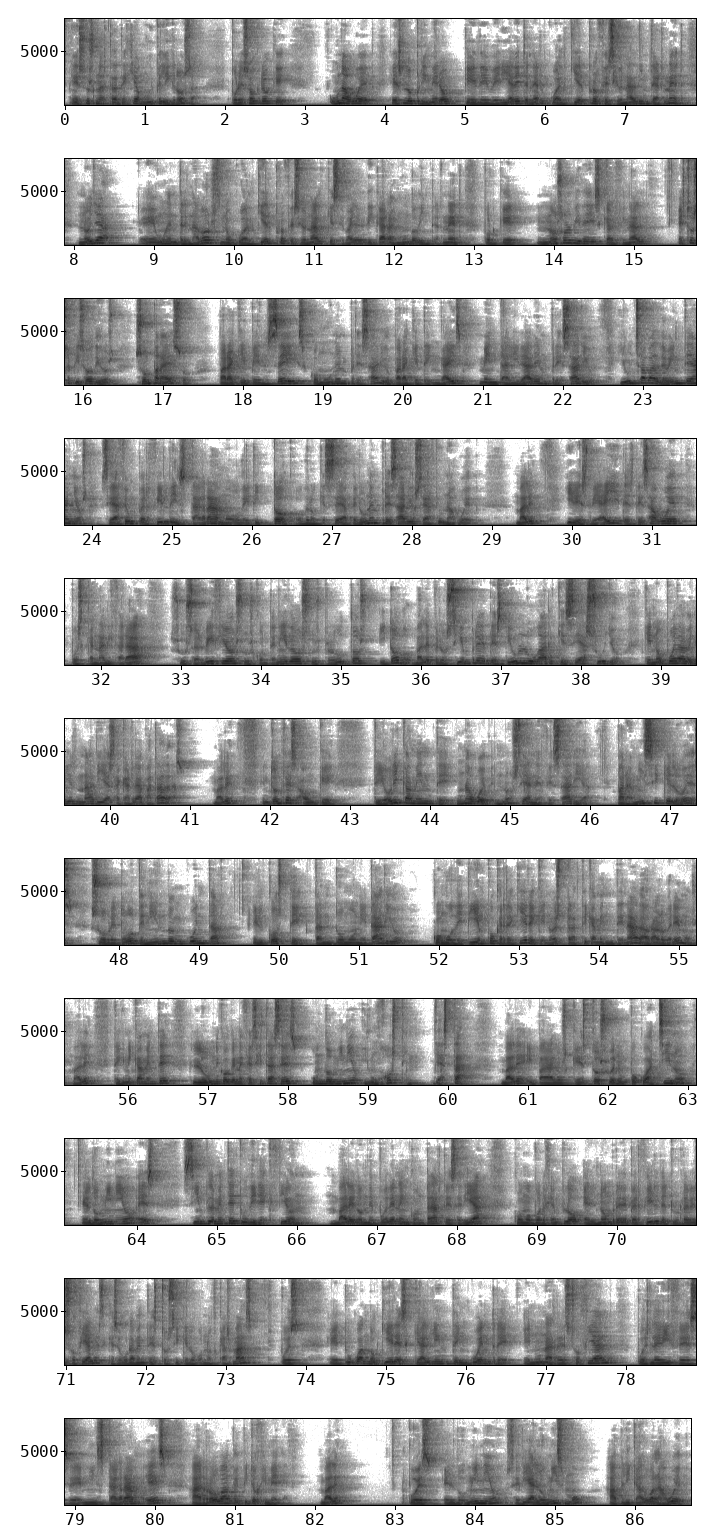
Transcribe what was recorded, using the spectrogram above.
eso es una estrategia muy peligrosa. Por eso creo que una web es lo primero que debería de tener cualquier profesional de Internet, no ya eh, un entrenador, sino cualquier profesional que se vaya a dedicar al mundo de Internet, porque no os olvidéis que al final estos episodios son para eso, para que penséis como un empresario, para que tengáis mentalidad de empresario. Y un chaval de 20 años se hace un perfil de Instagram o de TikTok o de lo que sea, pero un empresario se hace una web. ¿vale? Y desde ahí, desde esa web, pues canalizará sus servicios, sus contenidos, sus productos y todo, ¿vale? Pero siempre desde un lugar que sea suyo, que no pueda venir nadie a sacarle a patadas, ¿vale? Entonces, aunque teóricamente una web no sea necesaria, para mí sí que lo es, sobre todo teniendo en cuenta el coste tanto monetario como de tiempo que requiere, que no es prácticamente nada, ahora lo veremos, ¿vale? Técnicamente lo único que necesitas es un dominio y un hosting, ya está, ¿vale? Y para los que esto suene un poco a chino, el dominio es simplemente tu dirección, ¿vale? Donde pueden encontrarte. Sería como por ejemplo el nombre de perfil de tus redes sociales, que seguramente esto sí que lo conozcas más, pues eh, tú cuando quieres que alguien te encuentre en una red social, pues le dices eh, mi Instagram es arroba Pepito Jiménez. ¿vale? Pues el dominio sería lo mismo aplicado a la web.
